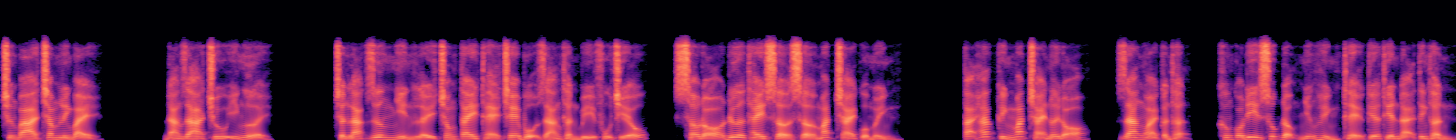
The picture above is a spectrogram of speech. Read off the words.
chương 307 Đáng giá chú ý người. Trần Lạc Dương nhìn lấy trong tay thẻ che bộ dáng thần bí phụ chiếu, sau đó đưa thay sờ sờ mắt trái của mình. Tại hắc kính mắt trái nơi đó, ra ngoài cẩn thận, không có đi xúc động những hình thể kia thiên đại tinh thần,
